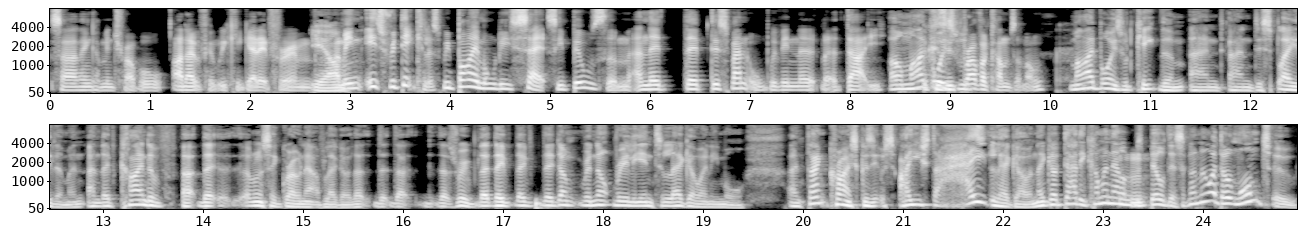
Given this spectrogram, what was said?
so I think I'm in trouble. I don't think we can get it for him. Yeah, I I'm- mean, it's ridiculous. We buy him all these sets, he builds them, and they're they're dismantled within a, a day oh, my because his boys, would, brother comes along. my boys would keep them and and display them, and, and they've kind of uh, I don't want to say grown out of Lego. That that, that that's rude. They they've, they've they don't we're not really into Lego anymore. And thank Christ because it was I used to hate Lego, and they go, Daddy, come and help Mm-hmm. us build this. I go, No, I don't want to.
